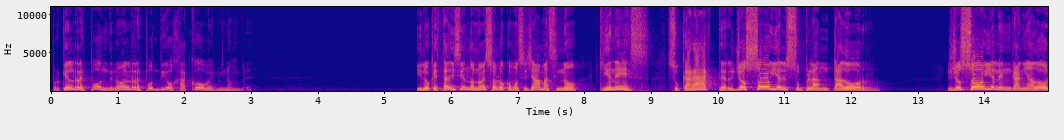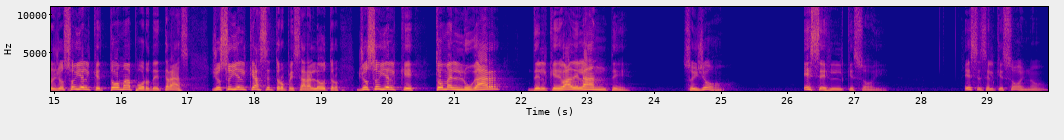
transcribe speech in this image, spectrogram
porque él responde, no, él respondió, Jacob es mi nombre. Y lo que está diciendo no es solo cómo se llama, sino quién es. su carácter. Yo soy el suplantador. Yo soy el engañador. Yo soy el que toma por detrás. Yo soy el que hace tropezar al otro. Yo soy el que toma el lugar del que va adelante. Soy yo. Ese es el que soy. Ese es el que soy, ¿no?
